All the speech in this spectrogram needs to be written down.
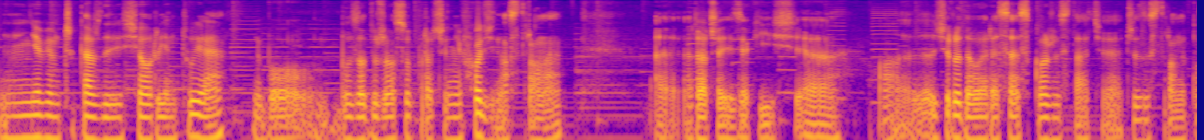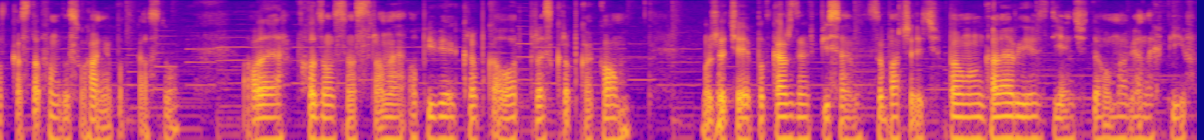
Nie wiem, czy każdy się orientuje, bo, bo za dużo osób raczej nie wchodzi na stronę. E, raczej z jakichś e, źródeł RSS korzystacie, czy ze strony podcastofon do słuchania podcastu, ale wchodząc na stronę opiwie.wordpress.com możecie pod każdym wpisem zobaczyć pełną galerię zdjęć do omawianych piw.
